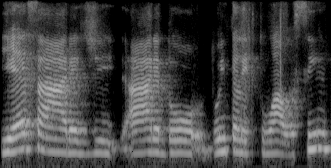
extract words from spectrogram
E essa área de a área do, do intelectual, assim,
